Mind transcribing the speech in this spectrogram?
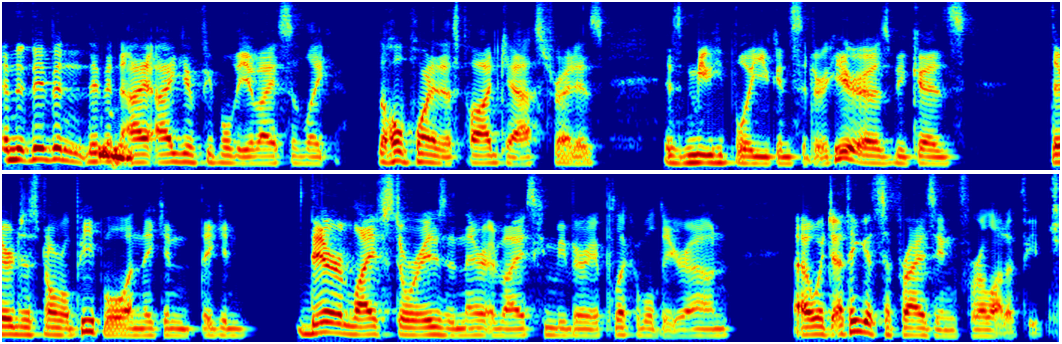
and they've been they've been. Mm. I, I give people the advice of like the whole point of this podcast, right? Is is meet people you consider heroes because they're just normal people and they can they can their life stories and their advice can be very applicable to your own, uh, which I think is surprising for a lot of people.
